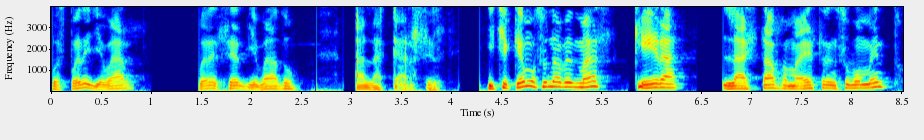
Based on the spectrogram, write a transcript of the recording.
pues puede llevar, puede ser llevado a la cárcel. Y chequemos una vez más qué era la estafa maestra en su momento.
